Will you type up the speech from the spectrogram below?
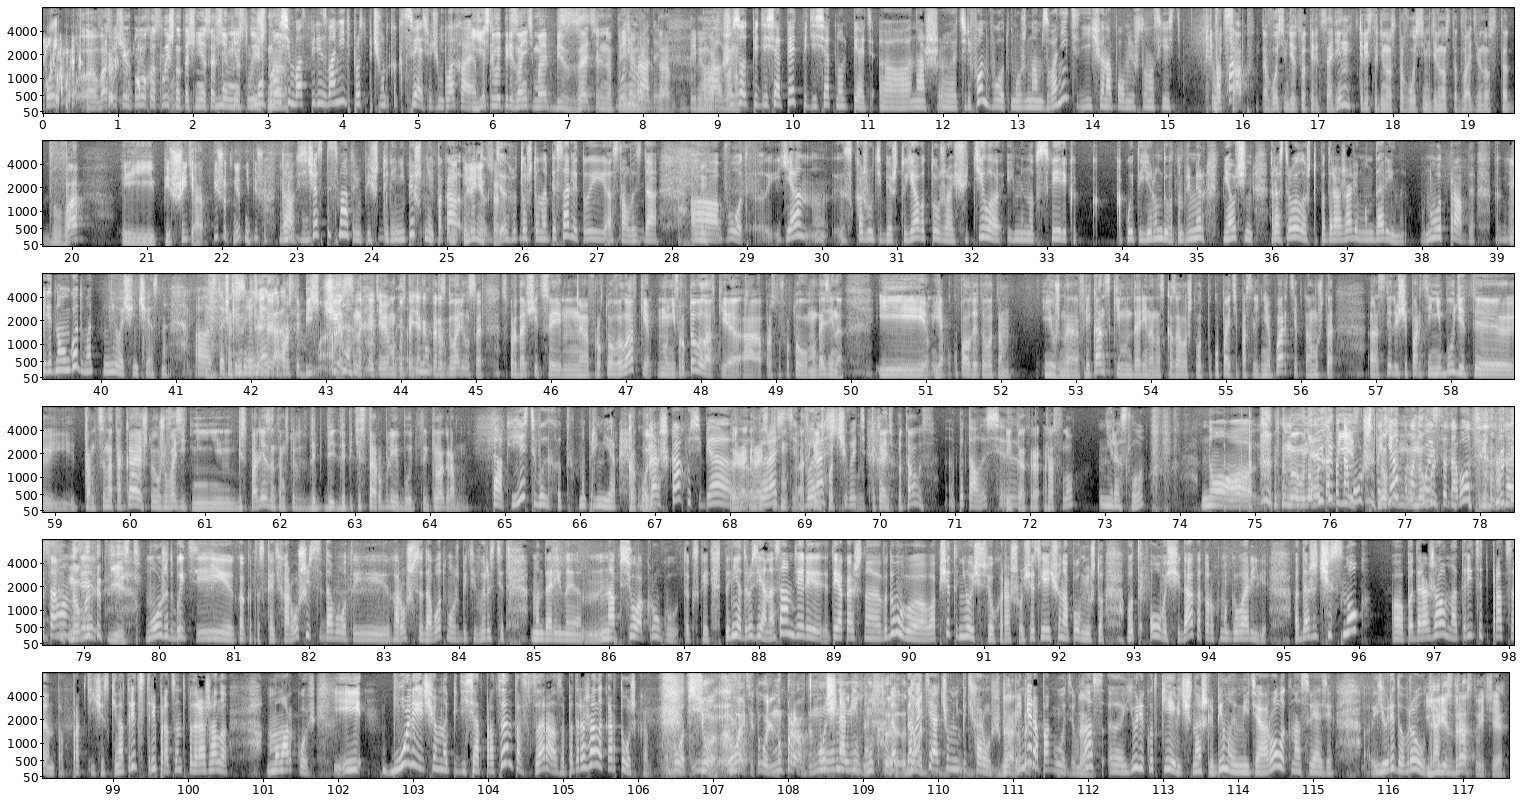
Ой, Э, Вас очень плохо слышно, точнее, совсем не мы слышно. просим вас перезвонить, просто почему-то как-то связь очень плохая. Если вы перезвоните, мы обязательно примем, Будем рады. Да, примем А, ваш звонок. 655 5005 э, наш э, телефон. Вот, можно нам звонить. Еще напомню, что у нас есть WhatsApp. WhatsApp 8 931 398 92 92. И пишите. А пишут? Нет, не пишут. Так, Ну, сейчас посмотрю, пишут или не пишут. Нет, пока И- и ленятся. вот то, что написали, то и осталось, да. А, вот, э, я э, скажу тебе, что я вот тоже ощутила именно в сфере как какой-то ерунды. Вот, например, меня очень расстроило, что подорожали мандарины. Ну вот правда. Как перед Новым годом это не очень честно а, с точки зрения... это просто бесчестно, я тебе могу сказать. Я Ну, как-то разговорился с продавщицей фруктовой лавки, ну не фруктовой лавки, а просто фруктового магазина. И я покупал вот это вот там южноафриканский мандарин, она сказала, что вот покупайте последняя партия, потому что э, следующей партии не будет, э, там цена такая, что уже возить не, бесполезно, там что ли до, до- до 500 рублей будет килограмм. Так, есть выход, например, Какой? в горшках у себя растить- вырасти- а ты выращивать. Когда-нибудь пыталась? Пыталась. И как росло? Не росло. Но, Но- но это потому есть. что Но я но плохой вы- садовод. На самом Но деле, выход есть. может быть и, как это сказать, хороший садовод, и хороший садовод, может быть, и вырастет мандарины на всю округу, так сказать. Да нет, друзья, на самом деле, это я, конечно, выдумываю, а вообще-то не очень все хорошо. Сейчас я еще напомню, что вот овощи, да, о которых мы говорили, а даже чеснок подорожал на 30% практически. На 33% подорожала морковь. И более чем на 50% зараза подорожала картошка. Вот. И Все, это хватит, Оль, ну правда. Ну, очень ну, ну, обидно. ну, ска- Да- давай- давайте о чем-нибудь хорошем. Да, Например, напри- о погоде. У да. нас э, Юрий Куткевич, наш любимый метеоролог на связи. Э, Юрий, доброе утро. Юрий, здравствуйте.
